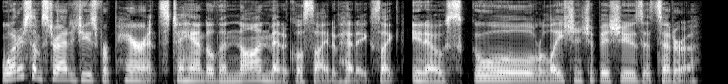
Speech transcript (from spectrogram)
What are some strategies for parents to handle the non-medical side of headaches like, you know, school, relationship issues, etc.?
